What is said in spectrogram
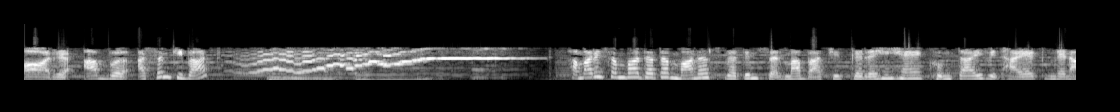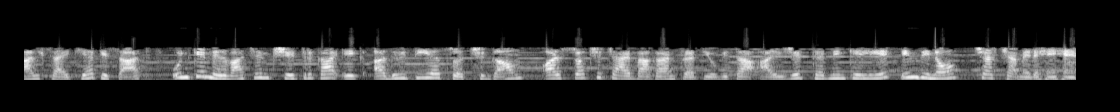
और अब असम की बात। हमारे संवाददाता मानस प्रतिम शर्मा बातचीत कर रहे हैं। खुमताई विधायक मृणाल साइकिया के साथ उनके निर्वाचन क्षेत्र का एक अद्वितीय स्वच्छ गाँव और स्वच्छ चाय बागान प्रतियोगिता आयोजित करने के लिए इन दिनों चर्चा में रहे हैं।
